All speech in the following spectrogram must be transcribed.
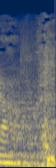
down.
